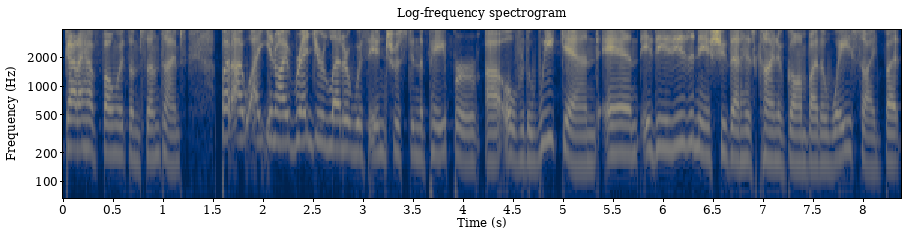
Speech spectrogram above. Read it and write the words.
got to have fun with them sometimes. But I, I, you know, I read your letter with interest in the paper uh, over the weekend, and it, it is an issue that has kind of gone by the wayside. But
